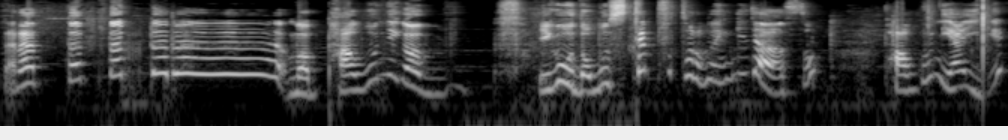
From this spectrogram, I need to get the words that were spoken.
따라따따따라. 뭐, 바구니가, 이거 너무 스태프처럼 생기지 않았어? 바구니야, 이게?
